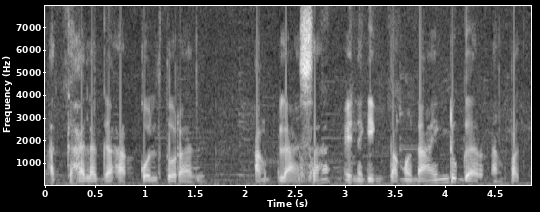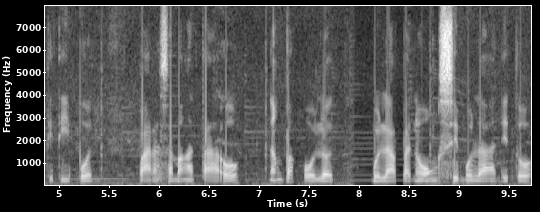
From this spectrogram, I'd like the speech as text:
at kahalagahang kultural. Ang plaza ay naging pangunahing lugar ng pagtitipon para sa mga tao ng Bacolod mula pa noong simula nito.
